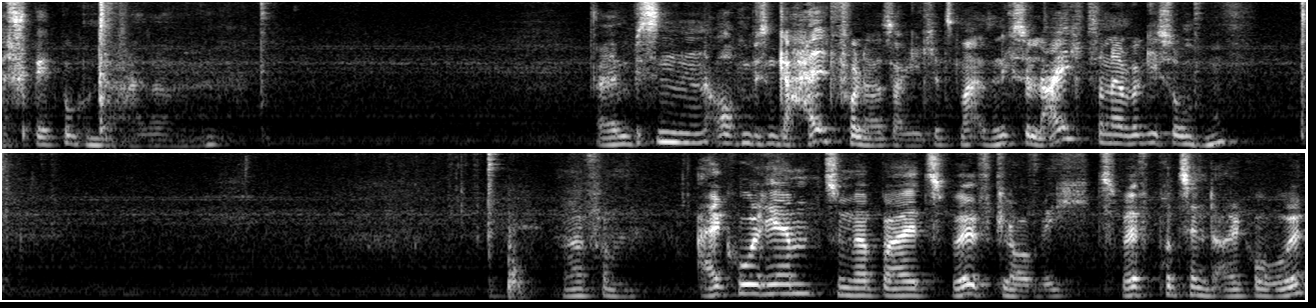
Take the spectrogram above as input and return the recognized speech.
Ist Spätburgunder. Also, hm. also ein bisschen, auch ein bisschen gehaltvoller, sage ich jetzt mal. Also nicht so leicht, sondern wirklich so. Hm. Ja, vom Alkohol her sind wir bei 12, glaube ich. 12% Alkohol.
